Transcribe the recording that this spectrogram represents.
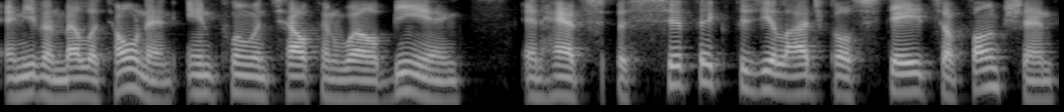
and even melatonin influence health and well being and have specific physiological states of function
